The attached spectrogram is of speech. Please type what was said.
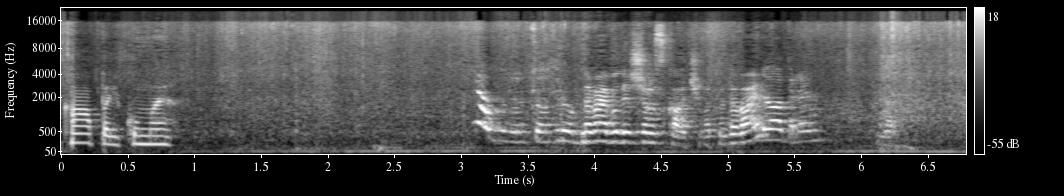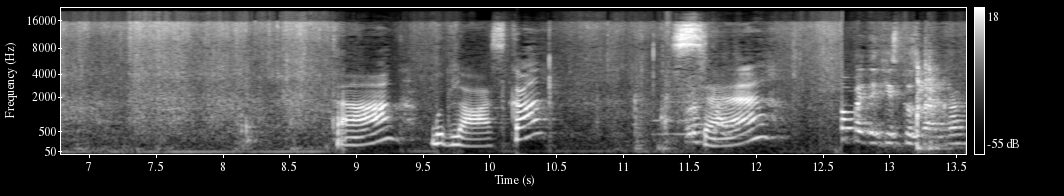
Капельку ми. Я буду це зробити. Давай будеш розкачувати, давай. Добре. Так, будь ласка. Все. Копайте тісто зверху.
